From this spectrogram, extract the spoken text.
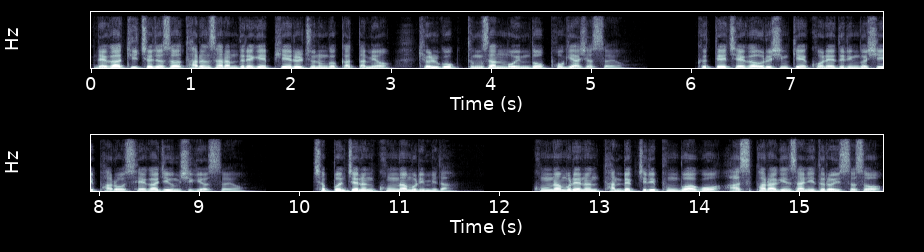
내가 뒤처져서 다른 사람들에게 피해를 주는 것 같다며 결국 등산 모임도 포기하셨어요. 그때 제가 어르신께 권해드린 것이 바로 세 가지 음식이었어요. 첫 번째는 콩나물입니다. 콩나물에는 단백질이 풍부하고 아스파라긴산이 들어있어서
